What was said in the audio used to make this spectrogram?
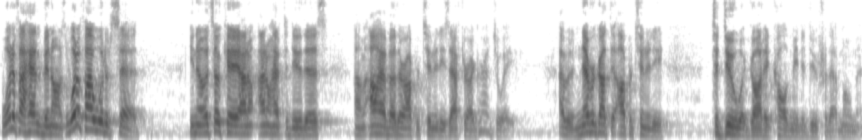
What if I hadn't been honest? What if I would have said, You know, it's okay, I don't, I don't have to do this. Um, I'll have other opportunities after I graduate. I would have never got the opportunity to do what God had called me to do for that moment.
